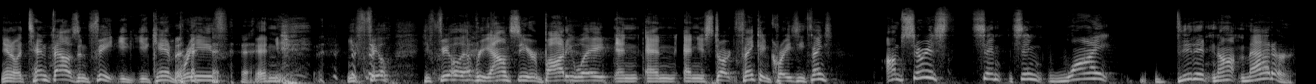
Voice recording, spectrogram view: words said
You know, at ten thousand feet, you, you can't breathe, and you, you feel you feel every ounce of your body weight, and and and you start thinking crazy things. I'm serious. Sin, sin, why did it not matter?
